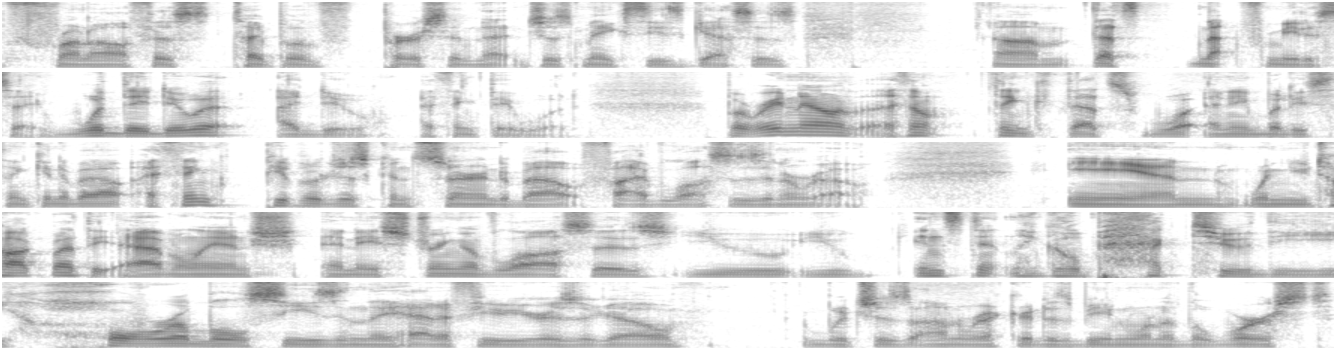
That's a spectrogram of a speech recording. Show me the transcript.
front office type of person that just makes these guesses. Um, that's not for me to say. Would they do it? I do. I think they would. But right now, I don't think that's what anybody's thinking about. I think people are just concerned about five losses in a row. And when you talk about the Avalanche and a string of losses, you you instantly go back to the horrible season they had a few years ago, which is on record as being one of the worst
